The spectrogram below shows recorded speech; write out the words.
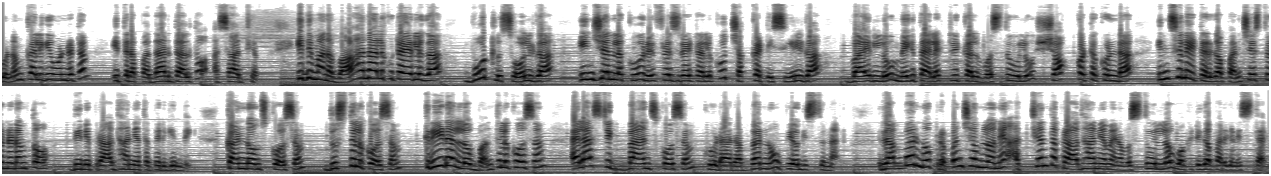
గుణం కలిగి ఉండటం ఇతర పదార్థాలతో అసాధ్యం. ఇది మన వాహనాలకు టైర్లుగా బూట్లు సోల్గా ఇంజన్లకు రిఫ్రిజిరేటర్లకు చక్కటి సీల్గా వైర్లు మిగతా ఎలక్ట్రికల్ వస్తువులు షాక్ కొట్టకుండా ఇన్సులేటర్గా పనిచేస్తుండడంతో దీని ప్రాధాన్యత పెరిగింది. కండోమ్స్ కోసం దుస్తుల కోసం క్రీడల్లో బంతుల కోసం ఎలాస్టిక్ బ్యాండ్స్ కోసం కూడా రబ్బర్ను ఉపయోగిస్తున్నారు. రబ్బర్ను ప్రపంచంలోనే అత్యంత ప్రాధాన్యమైన వస్తువుల్లో ఒకటిగా పరిగణిస్తారు.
